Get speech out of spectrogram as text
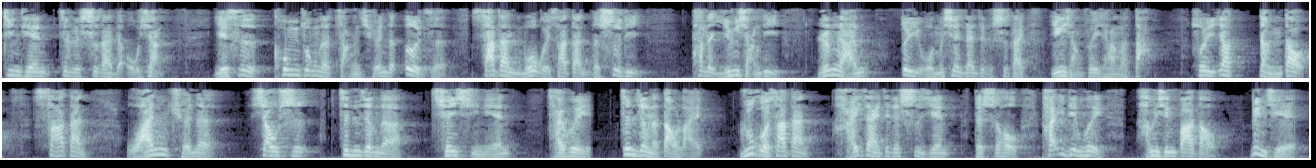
今天这个时代的偶像，也是空中的掌权的恶者。撒旦魔鬼撒旦的势力，它的影响力仍然对于我们现在这个时代影响非常的大。所以要等到撒旦完全的消失，真正的千禧年才会。真正的到来，如果撒旦还在这个世间的时候，他一定会横行霸道，并且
